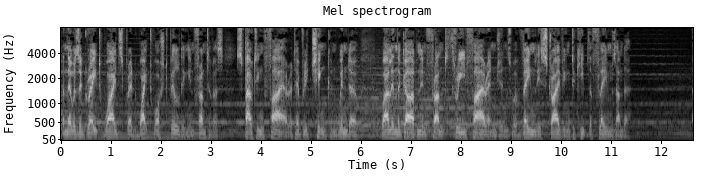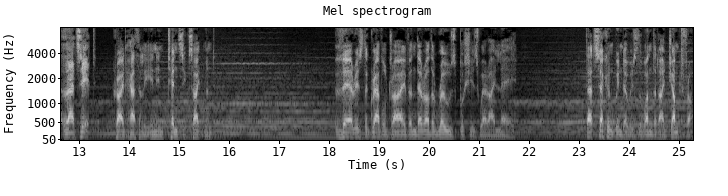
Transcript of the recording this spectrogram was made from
and there was a great widespread whitewashed building in front of us, spouting fire at every chink and window, while in the garden in front three fire engines were vainly striving to keep the flames under. That's it, cried Hatherley in intense excitement. There is the gravel drive, and there are the rose bushes where I lay. That second window is the one that I jumped from.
